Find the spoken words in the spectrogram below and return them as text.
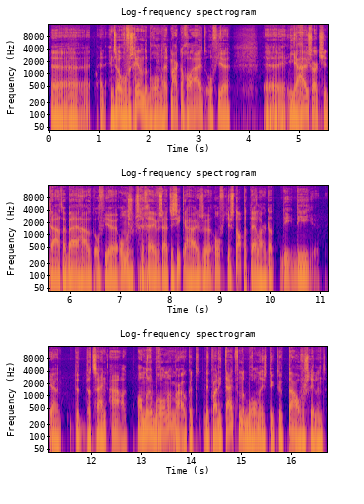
Uh, en, en, zoveel verschillende bronnen. Het maakt nogal uit of je uh, je huisarts je data bijhoudt. Of je onderzoeksgegevens uit de ziekenhuizen. Of je stappenteller. Dat, die, die, ja, dat, dat zijn A, andere bronnen. Maar ook het, de kwaliteit van de bronnen is natuurlijk totaal verschillend.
